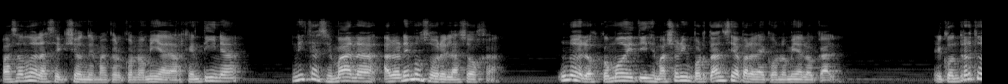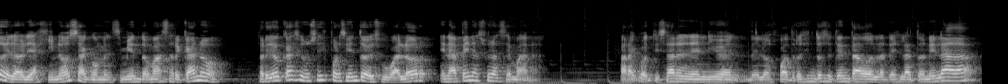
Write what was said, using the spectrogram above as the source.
Pasando a la sección de macroeconomía de Argentina, en esta semana hablaremos sobre la soja, uno de los commodities de mayor importancia para la economía local. El contrato de la oleaginosa con vencimiento más cercano perdió casi un 6% de su valor en apenas una semana, para cotizar en el nivel de los 470 dólares la tonelada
